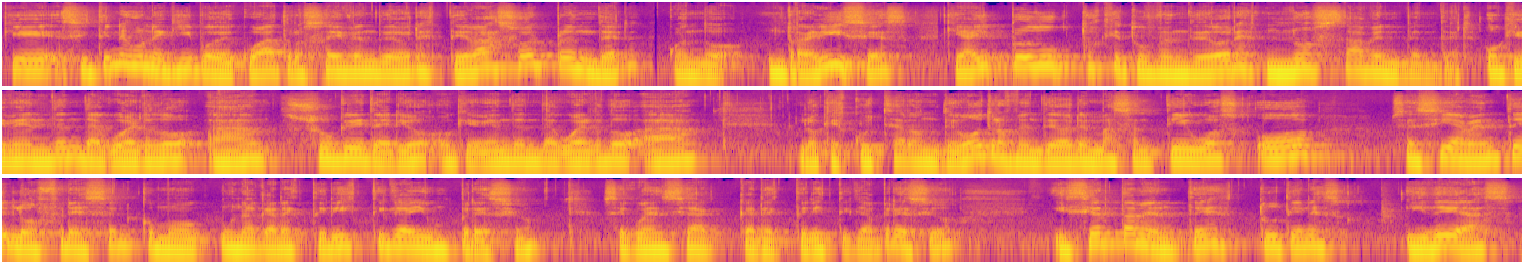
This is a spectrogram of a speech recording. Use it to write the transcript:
Que si tienes un equipo de 4 o 6 vendedores, te va a sorprender cuando revises que hay productos que tus vendedores no saben vender o que venden de acuerdo a su criterio o que venden de acuerdo a lo que escucharon de otros vendedores más antiguos o sencillamente lo ofrecen como una característica y un precio, secuencia característica-precio, y ciertamente tú tienes ideas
